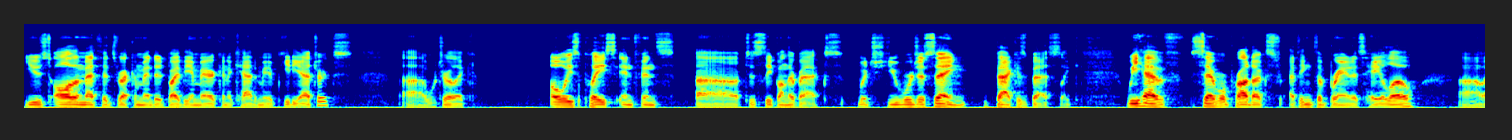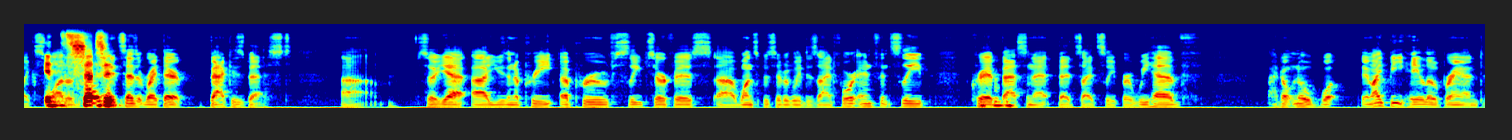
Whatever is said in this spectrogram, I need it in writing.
used all the methods recommended by the American Academy of Pediatrics, uh, which are like always place infants uh, to sleep on their backs, which you were just saying back is best. Like we have several products. I think the brand is Halo. Uh, like It says it. It says it right there. Back is best. Um, so yeah, uh, using a pre-approved sleep surface, uh, one specifically designed for infant sleep, crib, bassinet, bedside sleeper. We have, I don't know what it might be Halo brand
